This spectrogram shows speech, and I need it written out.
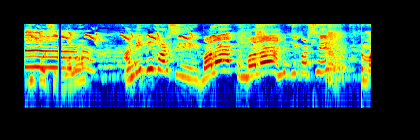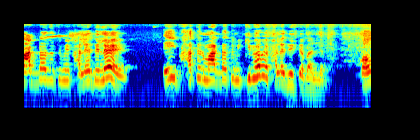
কি করছিস বলো? আমি কি করছি? বলো বলো আমি কি করছি? মাঠটা যে তুমি ফেলে দিলে এই ভাতের মাঠটা তুমি কীভাবে ফেলে দিতে পারলে? কও।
